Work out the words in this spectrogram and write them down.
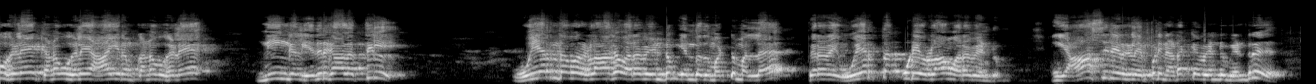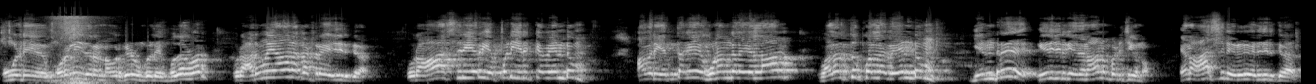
கனவுகளே கனவுகளே ஆயிரம் கனவுகளே நீங்கள் எதிர்காலத்தில் உயர்ந்தவர்களாக வர வேண்டும் என்பது மட்டுமல்ல பிறரை உயர்த்தக்கூடியவர்களாகவும் வர வேண்டும். இங்கே ஆசிரியர்கள் எப்படி நடக்க வேண்டும் என்று உங்களுடைய முரளிதரன் அவர்கள் உங்களுடைய முதல்வர் ஒரு அருமையான கட்டுரை எழுதியிருக்கிறார். ஒரு ஆசிரியர் எப்படி இருக்க வேண்டும்? அவர் எத்தகைய குணங்களை எல்லாம் வளர்த்து கொள்ள வேண்டும் என்று எழுதியிருக்க இதை நானும் படிச்சுக்கணும். ஏன்னா ஆசிரியர்கள் எழுதியிருக்கிறார்.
